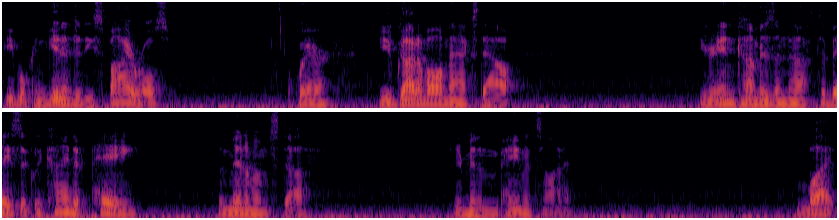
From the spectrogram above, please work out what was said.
people can get into these spirals where you've got them all maxed out. Your income is enough to basically kind of pay the minimum stuff, your minimum payments on it. But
